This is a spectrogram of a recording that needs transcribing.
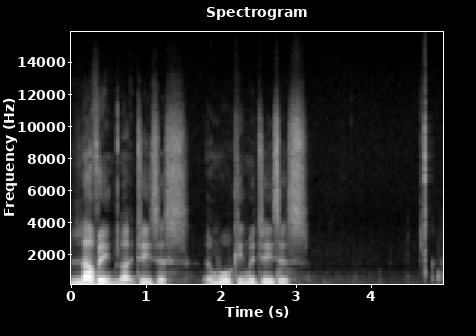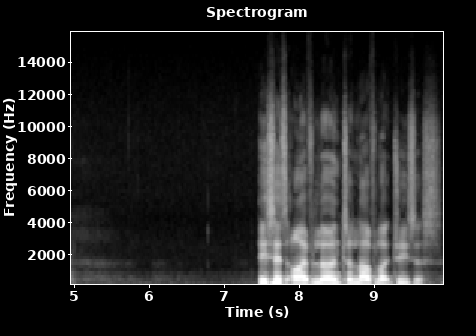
loving like Jesus, and walking with Jesus. He says, I've learned to love like Jesus.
